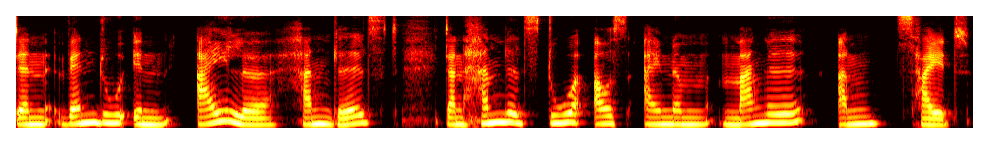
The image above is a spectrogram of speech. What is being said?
Denn wenn du in Eile handelst, dann handelst du aus einem Mangel an Zeit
